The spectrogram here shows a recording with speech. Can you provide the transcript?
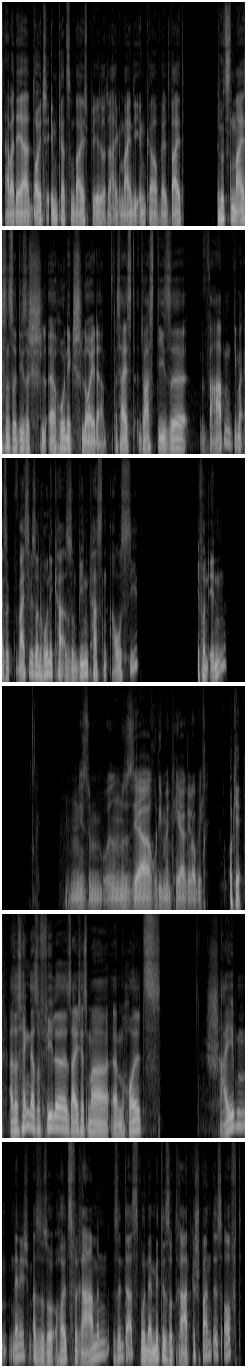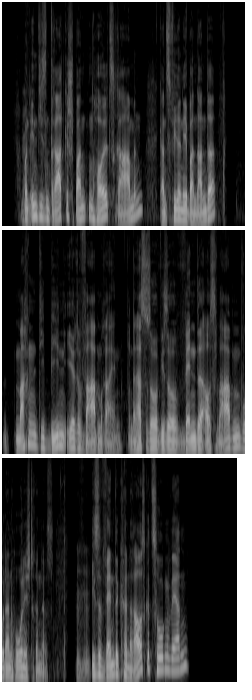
aber der deutsche Imker zum Beispiel oder allgemein die Imker auch weltweit benutzen meistens so diese Sch äh, Honigschleuder. Das heißt, du hast diese Waben, die man, also weißt du, wie so ein Honigkasten, also so ein Bienenkasten aussieht? Von innen? Nicht so, nur sehr rudimentär, glaube ich. Okay, also es hängen da so viele, sage ich jetzt mal, ähm, Holzscheiben, nenne ich, also so Holzrahmen sind das, wo in der Mitte so Draht gespannt ist oft. Und mhm. in diesen drahtgespannten Holzrahmen, ganz viele nebeneinander, machen die Bienen ihre Waben rein. Und dann hast du so wie so Wände aus Waben, wo dann Honig drin ist. Mhm. Diese Wände können rausgezogen werden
